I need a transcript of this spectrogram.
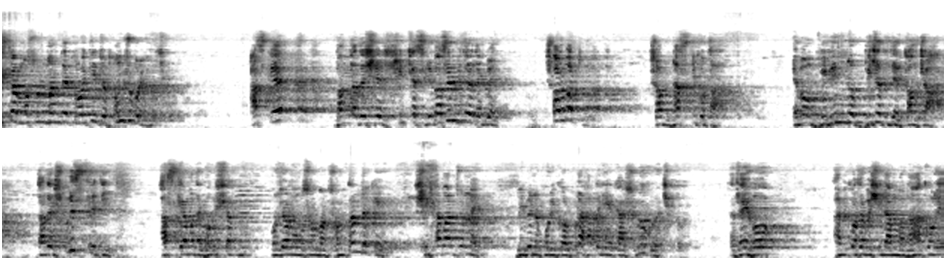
ইসলাম মুসলমানদের ঐতিহ্য ধ্বংস করে ফেলেছে। আজকে বাংলাদেশের শিক্ষা সিলেবাসের ভিতরে দেখবেন সর্বত্র সব নাস্তিকতা এবং বিভিন্ন বিজাতিদের কালচার তাদের সংস্কৃতি আজকে আমাদের ভবিষ্যৎ প্রজন্ম মুসলমান সন্তানদেরকে শেখাবার জন্য বিভিন্ন পরিকল্পনা হাতে নিয়ে কাজ শুরু করেছিল। যাই হোক, আমি কথা বেশি লম্বা না করে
